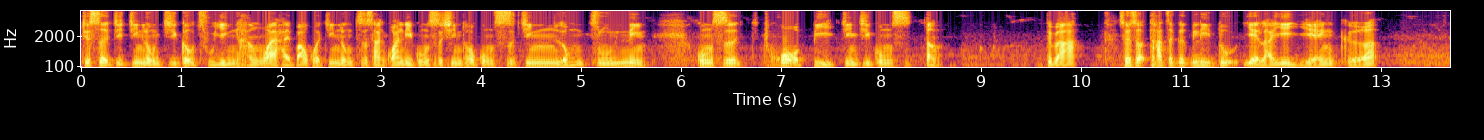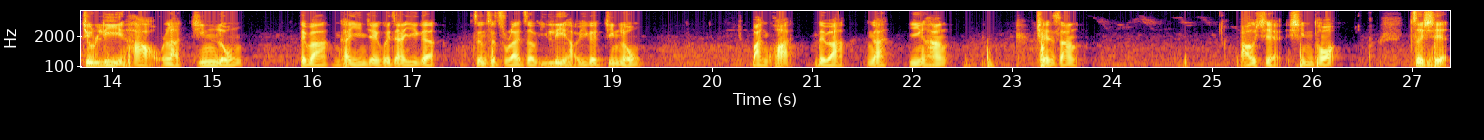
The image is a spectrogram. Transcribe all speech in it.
就涉及金融机构，除银行外，还包括金融资产管理公司、信托公司、金融租赁公司、货币经纪公司等，对吧？所以说，它这个力度越来越严格，就利好了金融，对吧？你看银监会这样一个政策出来之后，一利好一个金融板块，对吧？你看银行、券商。保险、信托这些，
